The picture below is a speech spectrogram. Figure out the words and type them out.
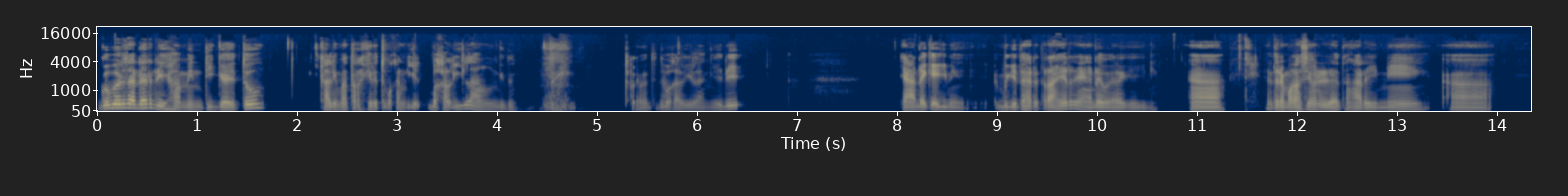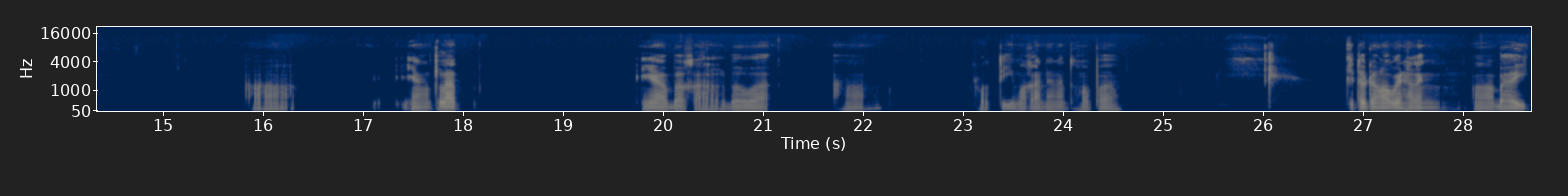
gue baru sadar di Hamin tiga itu kalimat terakhir itu bakal bakal hilang gitu. Kalimat itu bakal hilang. Jadi yang ada kayak gini. Begitu hari terakhir yang ada bakal kayak gini. Uh, ya terima kasih udah datang hari ini. Uh, uh, yang telat ya bakal bawa uh, roti makanan atau apa. Kita udah ngelakuin hal yang uh, baik.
